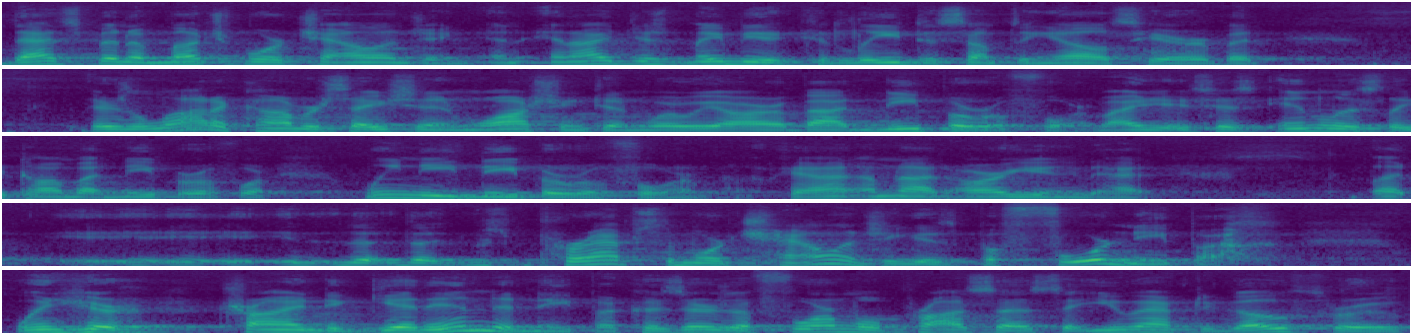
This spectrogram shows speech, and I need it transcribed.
that's been a much more challenging. And, and I just, maybe it could lead to something else here, but there's a lot of conversation in Washington where we are about NEPA reform. I, it's just endlessly talking about NEPA reform. We need NEPA reform, okay? I, I'm not arguing that. But the, the, perhaps the more challenging is before NEPA, when you're trying to get into NEPA, because there's a formal process that you have to go through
